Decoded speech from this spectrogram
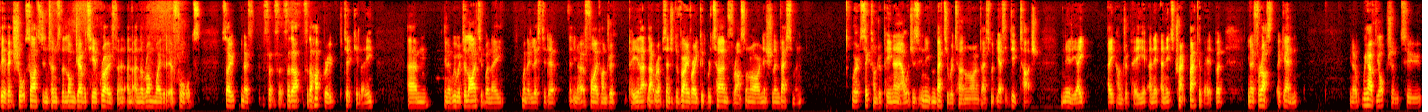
be a bit short sighted in terms of the longevity of growth and, and, and, the runway that it affords. So you know for, for, for the for the Hut Group particularly, um, you know we were delighted when they when they listed it you know at 500 p. That that represented a very very good return for us on our initial investment. We're at 600p now, which is an even better return on our investment. Yes, it did touch nearly eight 800p, and it and it's tracked back a bit. But you know, for us again, you know, we have the option to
